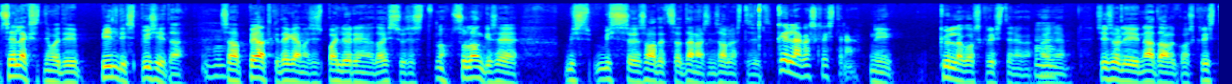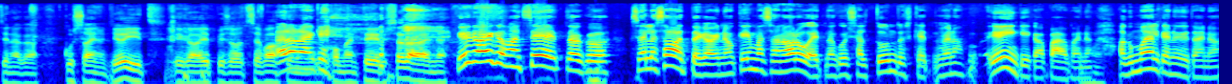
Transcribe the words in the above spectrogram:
selleks, et niimoodi pildis püsida mm, -hmm. sa peadki tegema siis palju erinevaid asju, sest noh, sul ongi see, mis, mis saadet sa täna siin salvestasid? külla koos Kristjanaga. nii, külla koos Kristjanaga mm, onju -hmm siis oli nädal koos Kristinaga, kus sa ainult jõid, iga episood, see vaatamine kommenteeris seda onju. kõige haigem on see, et nagu selle saatega onju, okei okay,, ma saan aru, et nagu sealt tunduski, et või noh, jõingi iga päev onju, aga mõelge nüüd onju,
